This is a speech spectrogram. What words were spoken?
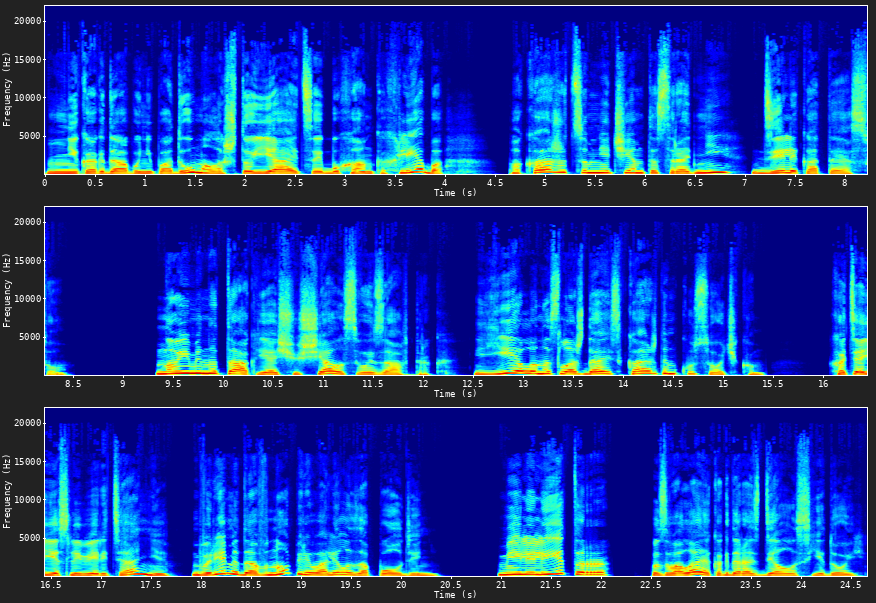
Никогда бы не подумала, что яйца и буханка хлеба покажутся мне чем-то сродни деликатесу. Но именно так я ощущала свой завтрак. Ела, наслаждаясь каждым кусочком. Хотя, если верить Анне, время давно перевалило за полдень. «Миллилитр!» — позвала я, когда разделалась едой.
